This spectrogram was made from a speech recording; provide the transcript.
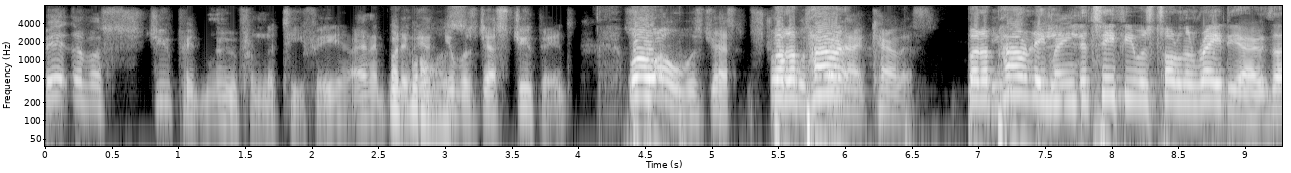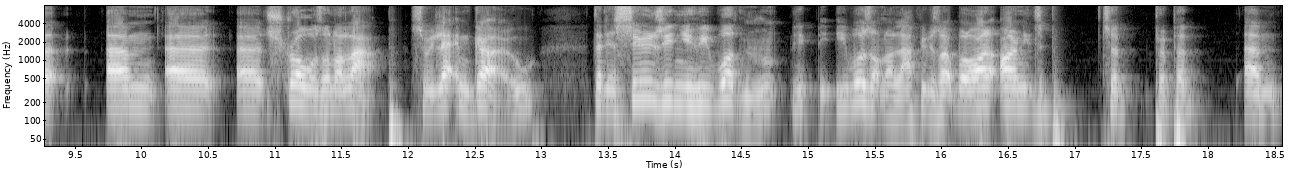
bit of a stupid move from Latifi, and it, but It it, it, was. was just stupid. Well, Stroll was just Stroll but was apparent- out careless. But was apparently, playing- Latifi was told on the radio that um, uh, uh, Stroll was on a lap, so he let him go. That as soon as he knew he wasn't, he, he wasn't on a lap. He was like, "Well, I, I need to to prepare um,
